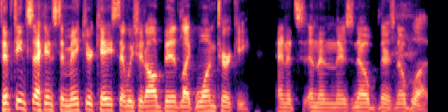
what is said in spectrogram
15 seconds to make your case that we should all bid like one turkey, and it's and then there's no there's no blood.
